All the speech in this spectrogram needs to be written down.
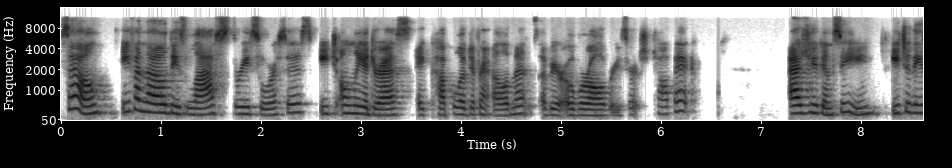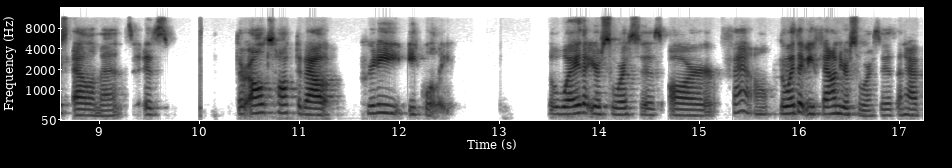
So even though these last three sources each only address a couple of different elements of your overall research topic, as you can see, each of these elements is, they're all talked about pretty equally. The way that your sources are found, the way that you found your sources and have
